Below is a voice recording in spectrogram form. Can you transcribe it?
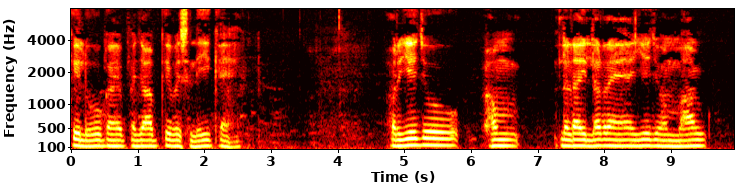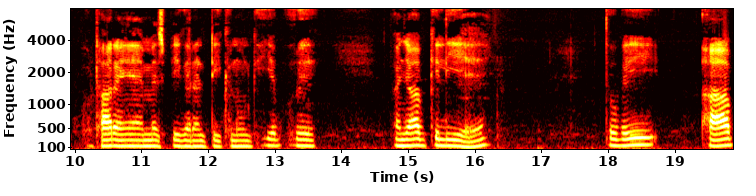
के लोग हैं, पंजाब के वसनीक हैं, और ये जो हम लड़ाई लड़ रहे हैं, ये जो हम मांग उठा रहे हैं एमएसपी गारंटी कानून की, ये पूरे पंजाब के लिए है। तो भाई, आप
